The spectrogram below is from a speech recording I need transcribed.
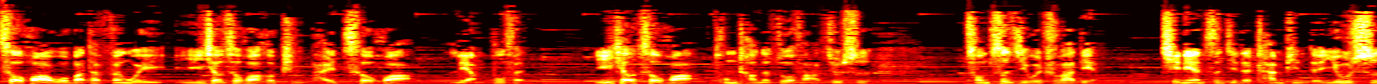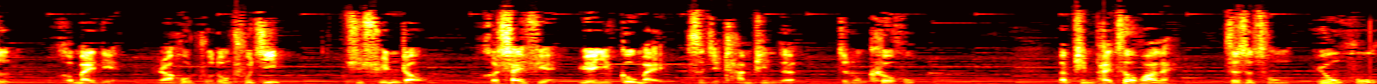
策划我把它分为营销策划和品牌策划两部分。营销策划通常的做法就是从自己为出发点，提炼自己的产品的优势和卖点，然后主动出击，去寻找和筛选愿意购买自己产品的这种客户。那品牌策划呢？这是从用户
